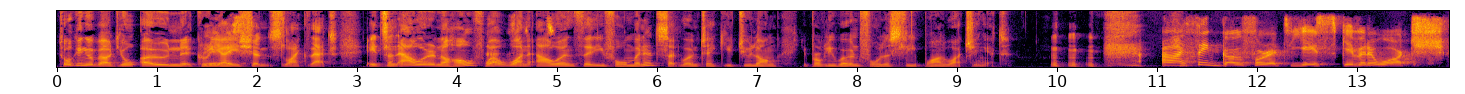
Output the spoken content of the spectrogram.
Talking about your own creations yes. like that. It's an hour and a half, well, one hour and 34 minutes, so it won't take you too long. You probably won't fall asleep while watching it. I think go for it. Yes, give it a watch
